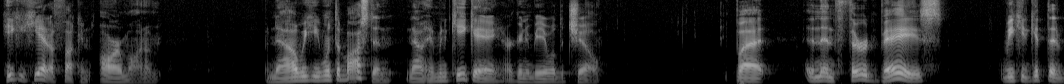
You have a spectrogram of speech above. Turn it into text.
He he had a fucking arm on him. But now we, he went to Boston. Now him and Kike are going to be able to chill. But and then third base, we could get the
